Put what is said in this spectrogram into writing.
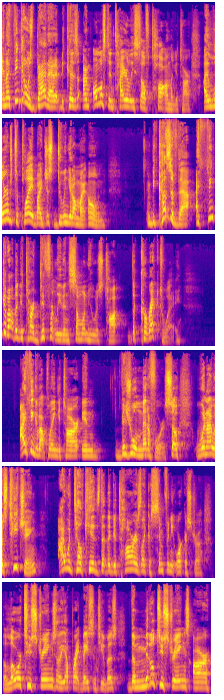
And I think I was bad at it because I'm almost entirely self taught on the guitar. I learned to play by just doing it on my own. And because of that, I think about the guitar differently than someone who was taught the correct way. I think about playing guitar in visual metaphors. So when I was teaching, I would tell kids that the guitar is like a symphony orchestra. The lower two strings are the upright bass and tubas. The middle two strings are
